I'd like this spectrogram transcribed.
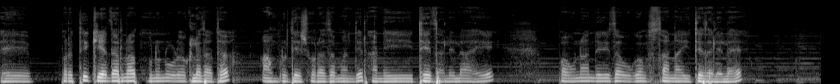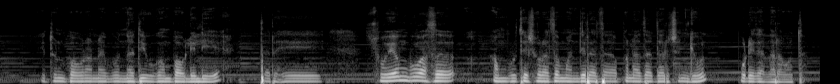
हे प्रति केदारनाथ म्हणून ओळखलं जातं. अमृतेश्वराचं मंदिर आणि इथे झालेलं आहे. पवना नदीचा उगमस्थान इथे झालेला आहे. इथून पवना न- नदी उगम पावलेली आहे. तर हे स्वयंभू असं अमृतेश्वराचं मंदिराचं आपण आता दर्शन घेऊन पुढे जाणार आहोत.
